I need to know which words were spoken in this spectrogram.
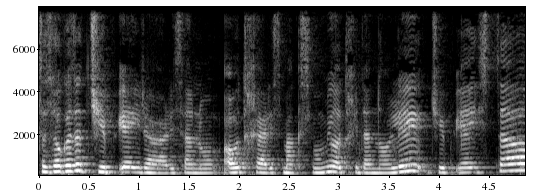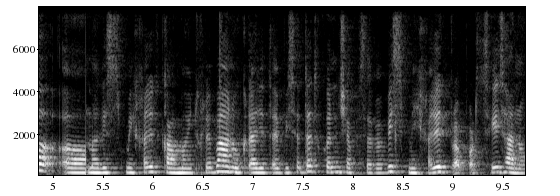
და ზოგადად GPA რა არის, ანუ 4 არის მაქსიმუმი, 4-დან 0 GPA-ის და მაგის მიხედვით გამოითვლება, ანუ კრედიტებისა და თქვენი შეფასებების მიხედვით პროპორციით, ანუ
